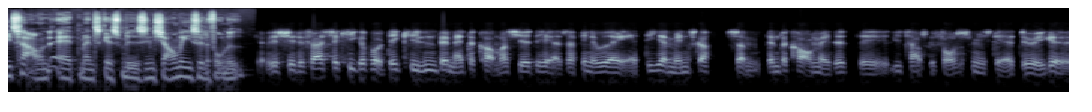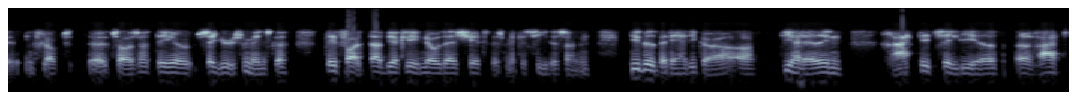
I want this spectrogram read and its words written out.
Litauen, at man skal smide sin Xiaomi-telefon ud? Hvis jeg det første, jeg kigger på, det er kilden, hvem er der kommer og siger det her, så finder jeg ud af, at de her mennesker, som dem, der kommer med det, det litauiske forsvarsministeriet, det er jo ikke en flok øh, tosser, det er jo seriøse mennesker. Det er folk, der virkelig know their shit, hvis man kan sige det sådan. De ved, hvad det er, de gør, og de har lavet en ret detaljeret, ret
